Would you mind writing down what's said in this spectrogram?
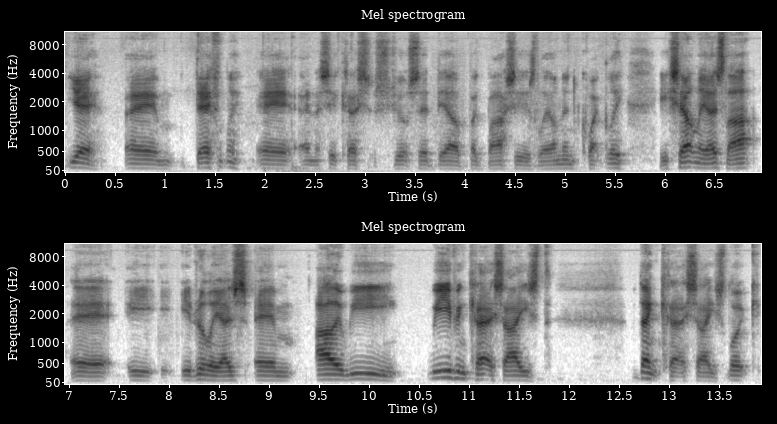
Yeah, um, definitely. Uh, and I say Chris Stewart said there, Big Bassey is learning quickly. He certainly is that. Uh, he he really is. Um, Ali, we we even criticised, didn't criticise. Look,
